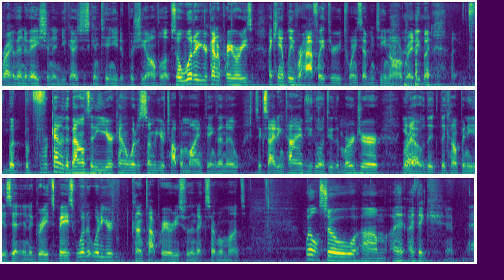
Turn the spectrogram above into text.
Right. of innovation, and you guys just continue to push the envelope. So, what are your kind of priorities? I can't believe we're halfway through 2017 already, but but but for kind of the balance of the year, kind of what are some of your top of mind things? I know it's exciting times. You're going through the merger. You know, the, the company is in, in a great space. What, what are your kind of top priorities for the next several months? Well, so um, I, I think uh,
